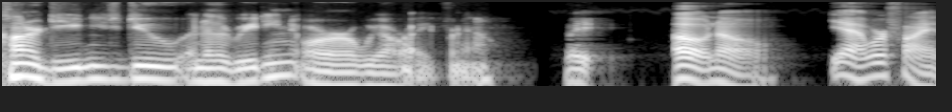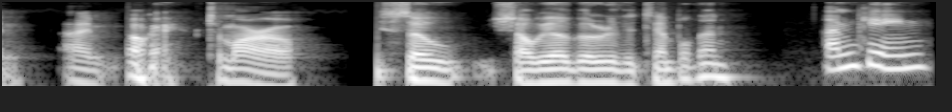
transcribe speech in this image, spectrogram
Connor, do you need to do another reading or are we all right for now? Wait. Oh no. Yeah, we're fine. I'm Okay. tomorrow. So, shall we all go to the temple then? I'm game.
